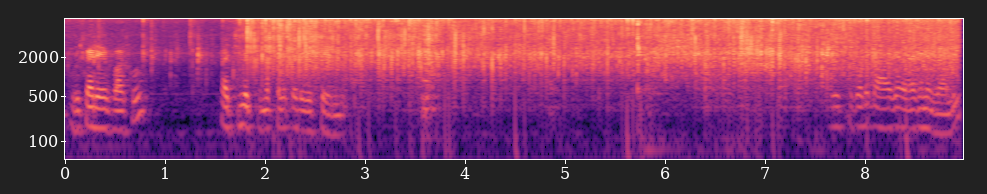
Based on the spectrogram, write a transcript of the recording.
ఇప్పుడు కరివేపాకు పచ్చిమిర్చి ముక్కలు కూడా వేసేయండి. ఉప్పు కూడా బాగా వేగనివ్వాలి.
